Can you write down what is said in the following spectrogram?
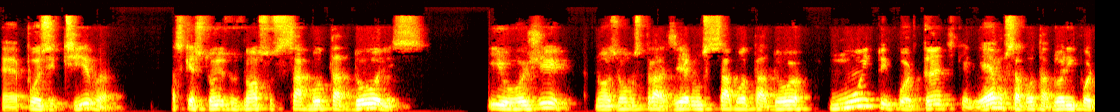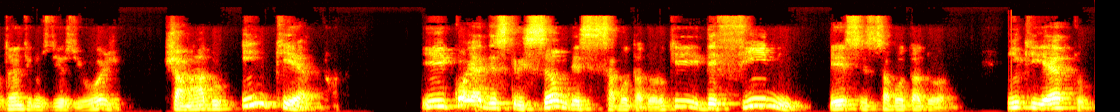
é, positiva as questões dos nossos sabotadores. E hoje nós vamos trazer um sabotador muito importante, que ele é um sabotador importante nos dias de hoje, chamado inquieto. E qual é a descrição desse sabotador? O que define esse sabotador? Inquieto,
